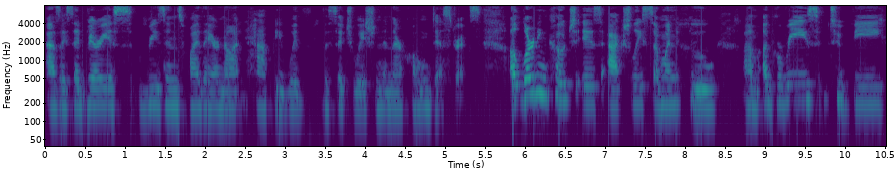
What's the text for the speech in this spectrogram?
as I said, various reasons why they are not happy with the situation in their home districts. A learning coach is actually someone who um, agrees to be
